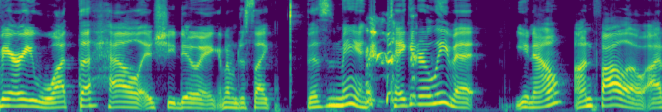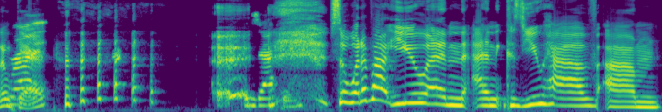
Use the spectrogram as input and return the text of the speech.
very what the hell is she doing? And I'm just like, this is me. Take it or leave it. You know, unfollow. I don't Right. care. Exactly. So what about you and and because you have um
